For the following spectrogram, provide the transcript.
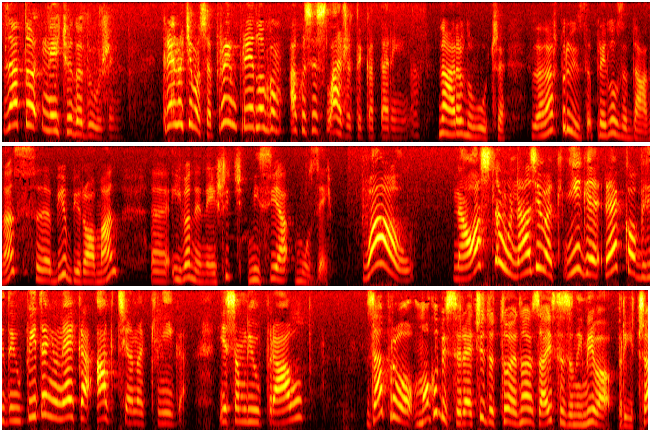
zato neću da dužim. Krenut ćemo sa prvim predlogom, ako se slažete, Katarina. Naravno, Vuče. Za naš prvi predlog za danas e, bio bi roman e, Ivane Nešić, Misija muzej. Wow! Na osnovu naziva knjige rekao bih da je u pitanju neka akcijona knjiga. Jesam li u pravu? Zapravo, mogu bi se reći da to je jedna zaista zanimljiva priča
